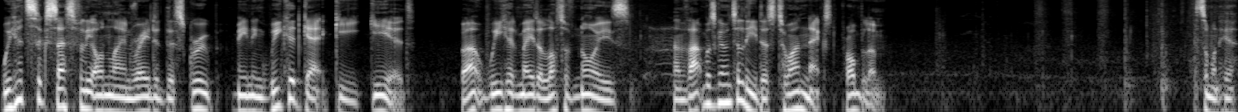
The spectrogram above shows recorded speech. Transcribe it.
We had successfully online raided this group, meaning we could get Gee geared. But we had made a lot of noise, and that was going to lead us to our next problem. Someone here.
